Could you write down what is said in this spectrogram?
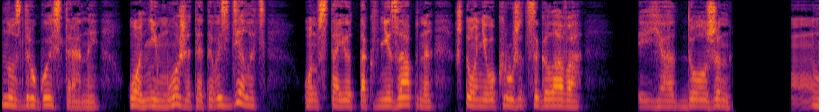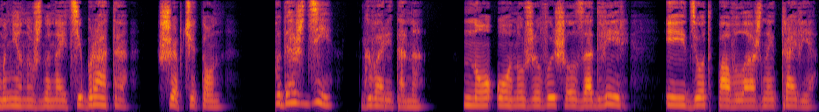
но, с другой стороны, он не может этого сделать. Он встает так внезапно, что у него кружится голова. «Я должен... Мне нужно найти брата», — шепчет он. «Подожди», — говорит она. Но он уже вышел за дверь и идет по влажной траве.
